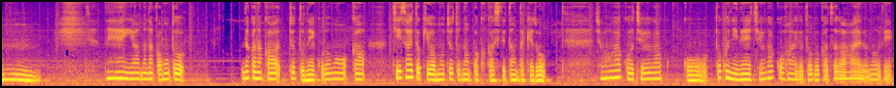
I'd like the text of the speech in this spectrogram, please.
うん。ねえ、いや、まあなんかほんと、なかなかちょっとね、子供が小さい時はもうちょっと何泊かしてたんだけど、小学校、中学校、特にね、中学校入ると部活が入るので、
